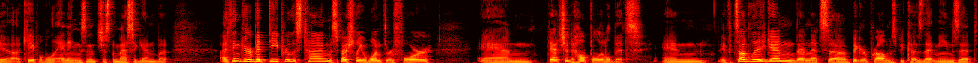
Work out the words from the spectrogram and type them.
uh, capable innings, and it's just a mess again. But I think they're a bit deeper this time, especially one through four, and that should help a little bit. And if it's ugly again, then that's uh, bigger problems because that means that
